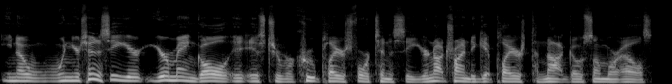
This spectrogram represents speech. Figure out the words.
you know when you're Tennessee, your your main goal is to recruit players for Tennessee. You're not trying to get players to not go somewhere else.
